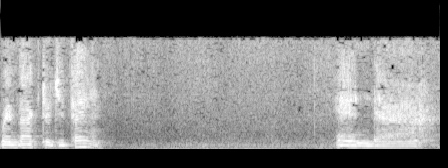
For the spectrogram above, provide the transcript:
went back to Japan. And uh,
